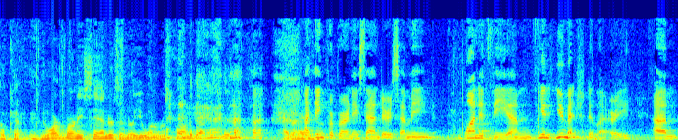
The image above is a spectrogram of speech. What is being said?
Okay. Ignore Bernie Sanders. I know you want to respond to that, Linda. I think for Bernie Sanders, I mean, one of the, um, you, you, mentioned it, Larry, um,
